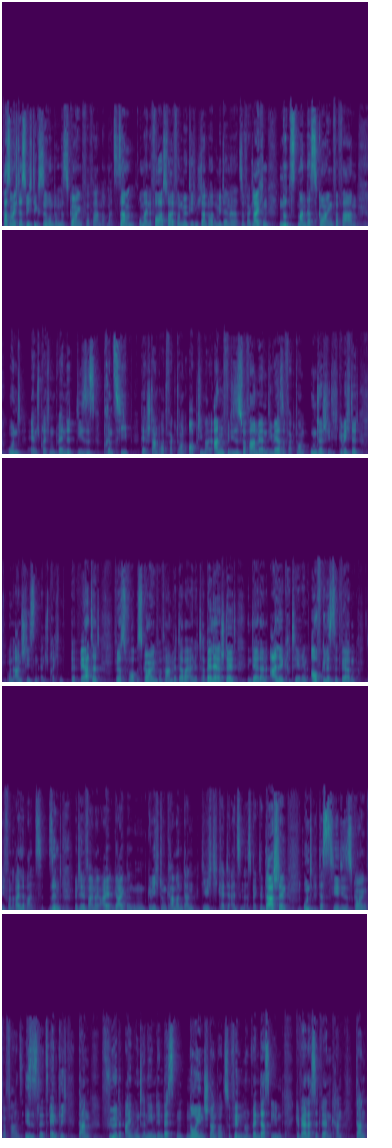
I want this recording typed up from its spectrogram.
Fassen wir euch das Wichtigste rund um das Scoring-Verfahren nochmal zusammen. Um eine Vorauswahl von möglichen Standorten miteinander zu vergleichen, nutzt man das Scoring-Verfahren und entsprechend wendet dieses Prinzip der Standortfaktoren optimal an. Für dieses Verfahren werden diverse Faktoren unterschiedlich gewichtet und anschließend entsprechend bewertet. Für das Scoring-Verfahren wird dabei eine Tabelle erstellt, in der dann alle Kriterien aufgelistet werden, die von Relevanz sind. Mithilfe einer geeigneten Gewichtung kann man dann die Wichtigkeit der einzelnen Aspekte darstellen. Und das Ziel dieses Scoring-Verfahrens ist es letztendlich dann für ein Unternehmen den besten neuen Standort zu finden. Und wenn das eben gewährleistet werden kann, dann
